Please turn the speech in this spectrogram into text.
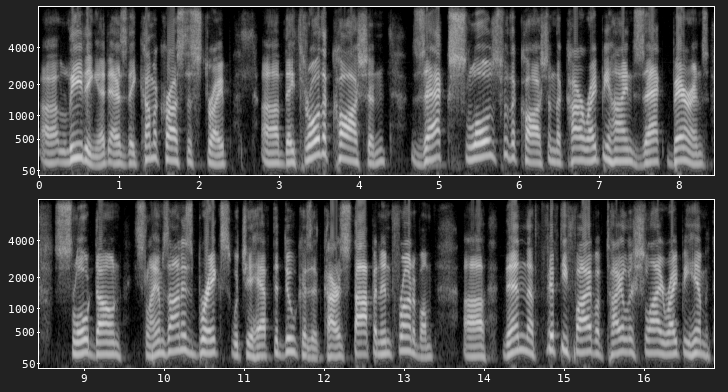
uh, leading it as they come across the stripe. Uh, they throw the caution. Zach slows for the caution. The car right behind Zach Barons slowed down, slams on his brakes, which you have to do because the car's stopping in front of him. Uh, then the 55 of Tyler Schley right behind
